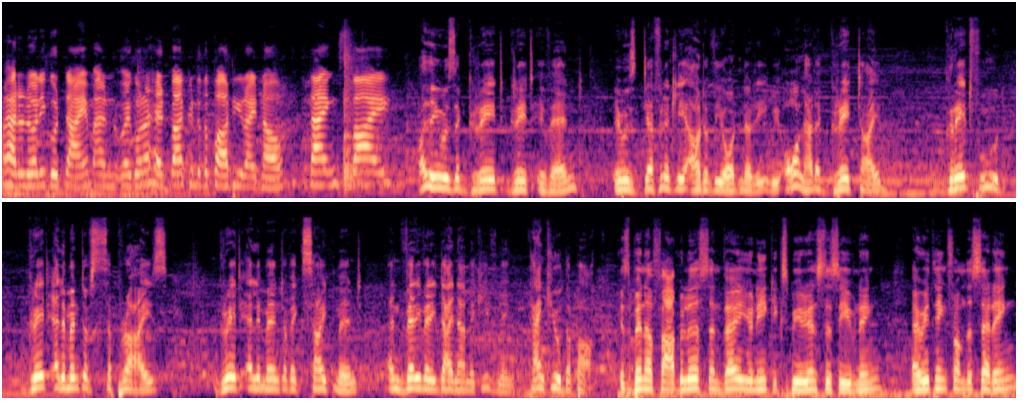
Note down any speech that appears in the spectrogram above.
I had a really good time, and we're gonna head back into the party right now. Thanks. Bye. I think it was a great, great event. It was definitely out of the ordinary. We all had a great time, great food, great element of surprise, great element of excitement, and very, very dynamic evening. Thank you, the park. It's been a fabulous and very unique experience this evening. Everything from the setting,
